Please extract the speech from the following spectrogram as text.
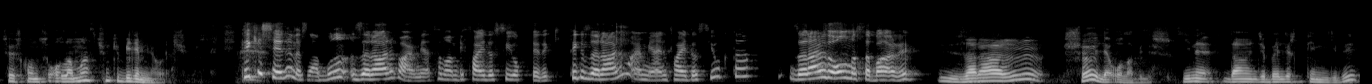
söz konusu olamaz çünkü bilimle uğraşıyor. Peki şeyde mesela bunun zararı var mı ya? Tamam bir faydası yok dedik. Peki zararı var mı yani faydası yok da zararı da olmasa bari. zararı şöyle olabilir. Yine daha önce belirttiğim gibi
